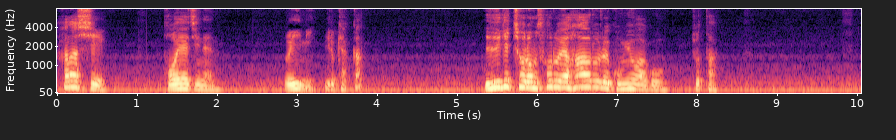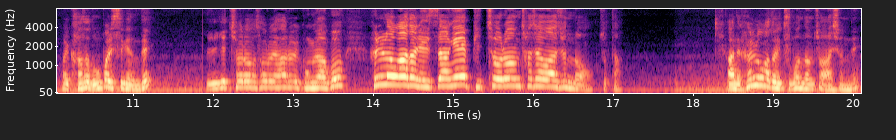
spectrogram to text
하나씩 더해지는 의미 이렇게 할까? 일기처럼 서로의 하루를 공유하고 좋다. 아니 가사 너무 빨리 쓰겠는데? 일기처럼 서로의 하루를 공유하고 흘러가던 일상에 비처럼 찾아와 준 너 좋다. 아 근데 흘러가더니 두번 넣으면 좀 아쉬운데?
